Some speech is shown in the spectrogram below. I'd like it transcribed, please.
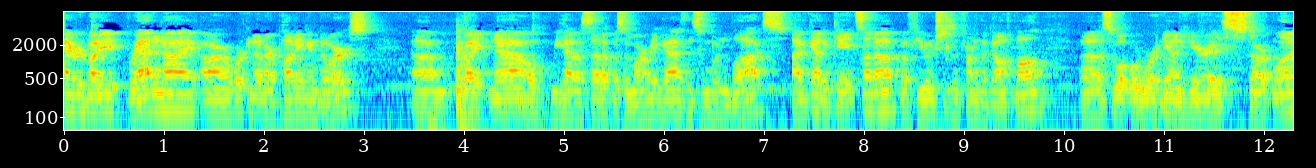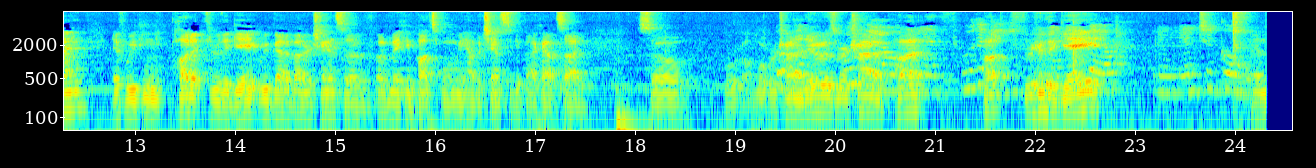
Everybody, Brad and I are working on our putting indoors. Um, right now we have a setup with some army guys and some wooden blocks. I've got a gate set up a few inches in front of the golf ball. Uh, so what we're working on here is start line. If we can putt it through the gate, we've got a better chance of, of making putts when we have a chance to get back outside. So we're, what we're trying to do is we're trying to putt, putt through the gate and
